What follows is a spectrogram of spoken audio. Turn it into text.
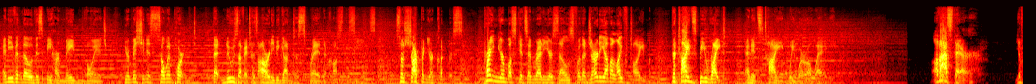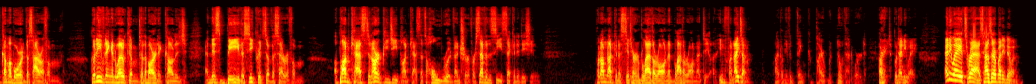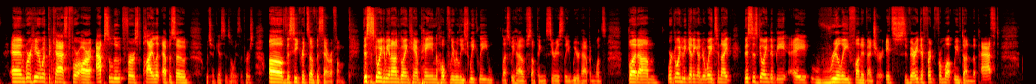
And even though this be her maiden voyage, your mission is so important that news of it has already begun to spread across the seas. So sharpen your cutlass, prime your muskets, and ready yourselves for the journey of a lifetime. The tides be right, and it's time we were away. Avast there! You've come aboard the Seraphim. Good evening and welcome to the Bardic College, and this be the Secrets of the Seraphim, a podcast, an RPG podcast that's a homebrew adventure for 7th Sea 2nd Edition. But I'm not going to sit here and blather on and blather on at infinitum. I don't even think a pirate would know that word. All right, but anyway. Anyway, it's Raz. How's everybody doing? And we're here with the cast for our absolute first pilot episode, which I guess is always the first, of The Secrets of the Seraphim. This is going to be an ongoing campaign, hopefully released weekly, unless we have something seriously weird happen once. But um, we're going to be getting underway tonight. This is going to be a really fun adventure. It's very different from what we've done in the past.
